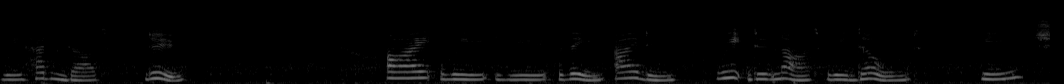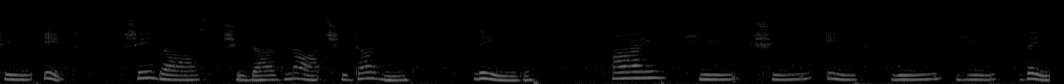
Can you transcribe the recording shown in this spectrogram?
We hadn't got. Do. I, we, you, they. I do. We do not. We don't. He, she, it. She does, she does not, she doesn't. Did. I, he, she, it, we, you, they.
